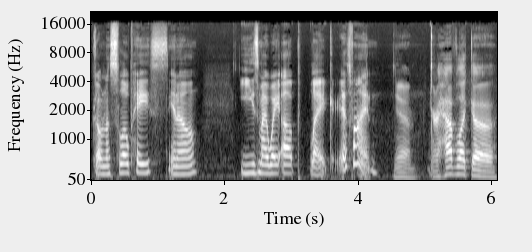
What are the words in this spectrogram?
going a slow pace, you know, ease my way up. Like it's fine. Yeah. I have like a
